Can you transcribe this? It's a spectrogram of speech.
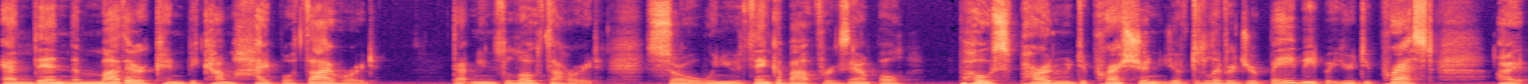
And then the mother can become hypothyroid. That means low thyroid. So when you think about, for example, postpartum depression, you've delivered your baby, but you're depressed. I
